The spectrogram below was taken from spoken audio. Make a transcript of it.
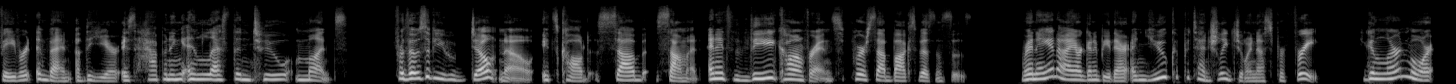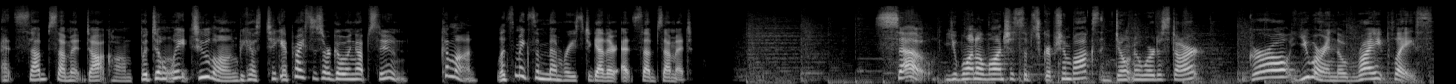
favorite event of the year is happening in less than two months. For those of you who don't know, it's called Sub Summit, and it's the conference for sub box businesses. Renee and I are going to be there, and you could potentially join us for free. You can learn more at subsummit.com, but don't wait too long because ticket prices are going up soon. Come on, let's make some memories together at Sub Summit. So, you want to launch a subscription box and don't know where to start? Girl, you are in the right place.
